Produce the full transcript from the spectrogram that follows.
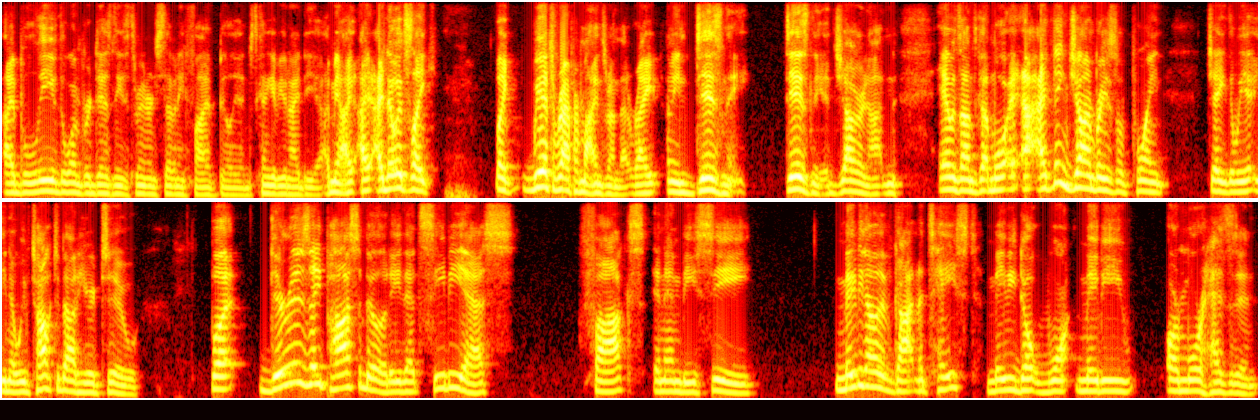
I believe the one for Disney is 375 billion. Just kind of give you an idea. I mean, I I know it's like like we have to wrap our minds around that, right? I mean, Disney, Disney, a juggernaut, and Amazon's got more. I, I think John brings up a point, Jake, that we you know we've talked about here too, but there is a possibility that CBS, Fox, and NBC maybe now they've gotten a taste, maybe don't want, maybe are more hesitant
